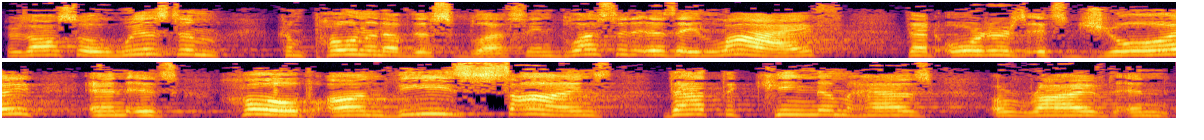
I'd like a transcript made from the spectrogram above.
There's also a wisdom component of this blessing. Blessed is a life that orders its joy and its hope on these signs that the kingdom has arrived in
